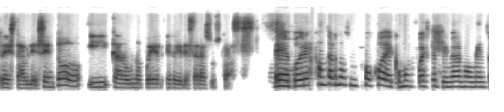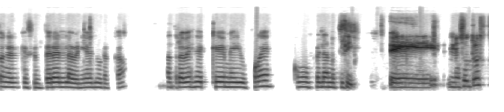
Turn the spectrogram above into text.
restablecen todo y cada uno puede regresar a sus casas. Eh, ¿Podrías contarnos un poco de cómo fue este primer momento en el que se entera en la avenida del huracán? ¿A través de qué medio fue? ¿Cómo fue la noticia? Sí, eh, nosotros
